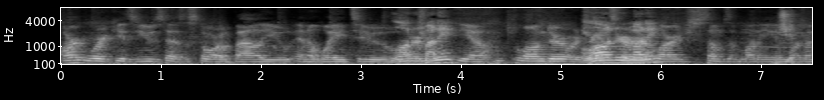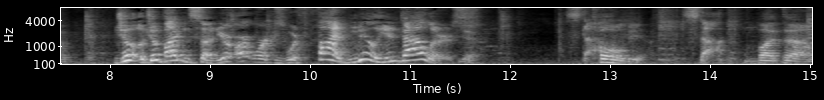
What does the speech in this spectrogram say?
artwork is used as a store of value and a way to Launder money? You know, launder or Launder transfer money? large sums of money and J- whatnot. Joe Joe Biden's son, your artwork is worth five million dollars. Yeah, Stop. total BS. Stop. But um,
